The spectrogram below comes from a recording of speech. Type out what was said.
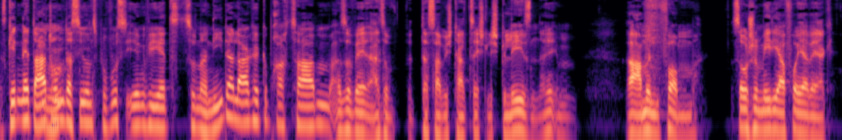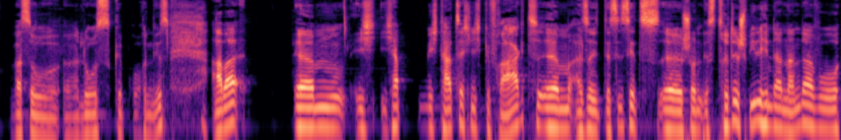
Es geht nicht darum, mhm. dass sie uns bewusst irgendwie jetzt zu einer Niederlage gebracht haben. Also wer, also das habe ich tatsächlich gelesen, ne, im Rahmen vom Social Media Feuerwerk, was so äh, losgebrochen ist. Aber ähm, ich, ich habe mich tatsächlich gefragt, ähm, also das ist jetzt äh, schon das dritte Spiel hintereinander, wo,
